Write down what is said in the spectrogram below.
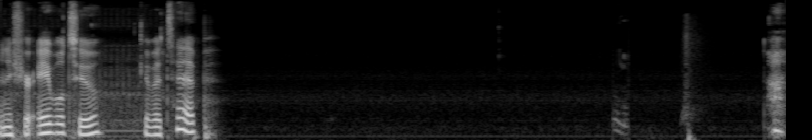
And if you're able to, give a tip.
